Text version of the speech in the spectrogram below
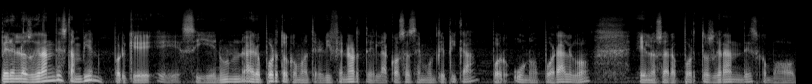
Pero en los grandes también, porque eh, si en un aeropuerto como Tenerife Norte la cosa se multiplica por uno por algo, en los aeropuertos grandes como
